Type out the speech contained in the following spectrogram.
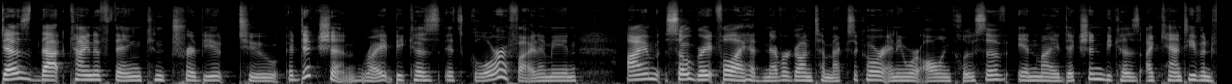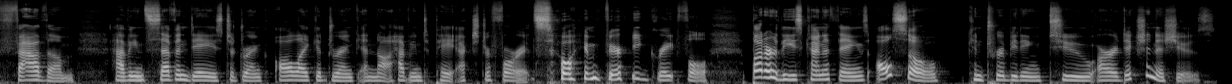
does that kind of thing contribute to addiction, right? Because it's glorified. I mean, I'm so grateful I had never gone to Mexico or anywhere all inclusive in my addiction because I can't even fathom having seven days to drink all I could drink and not having to pay extra for it. So I'm very grateful. But are these kind of things also contributing to our addiction issues.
